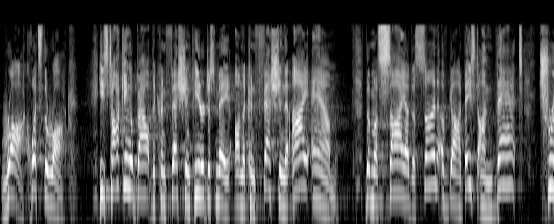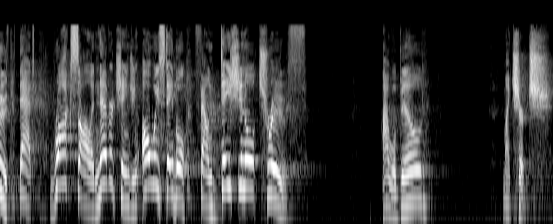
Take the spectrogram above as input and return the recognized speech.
rock, what's the rock? He's talking about the confession Peter just made on the confession that I am the Messiah, the Son of God, based on that truth, that rock solid, never changing, always stable, foundational truth, I will build my church.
